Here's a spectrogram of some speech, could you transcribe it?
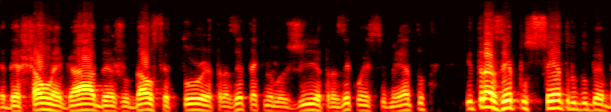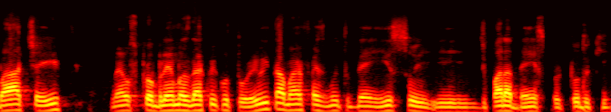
é deixar um legado, é ajudar o setor, é trazer tecnologia, trazer conhecimento e trazer para o centro do debate aí né, os problemas da aquicultura. E o Itamar faz muito bem isso e, e de parabéns por tudo que,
